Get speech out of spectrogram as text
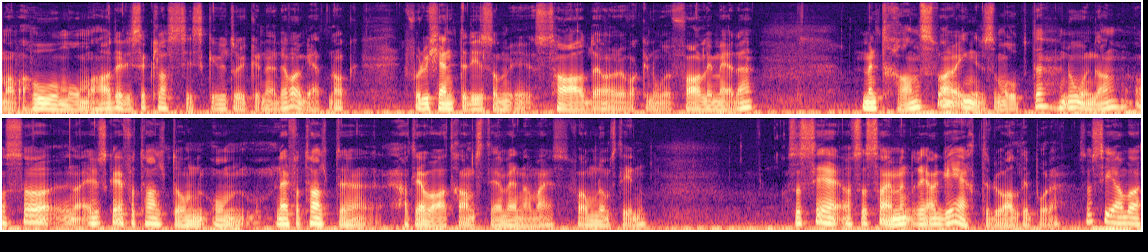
man var homo, man hadde disse klassiske uttrykkene. Det var greit nok. For du kjente de som sa det, og det var ikke noe farlig med det. Men trans var jo ingen som ropte noen gang. Og så, Jeg husker jeg fortalte om, om Når jeg fortalte at jeg var trans til en venn av meg fra ungdomstiden, så, se, og så sa jeg men reagerte du aldri på det? Så sier han bare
